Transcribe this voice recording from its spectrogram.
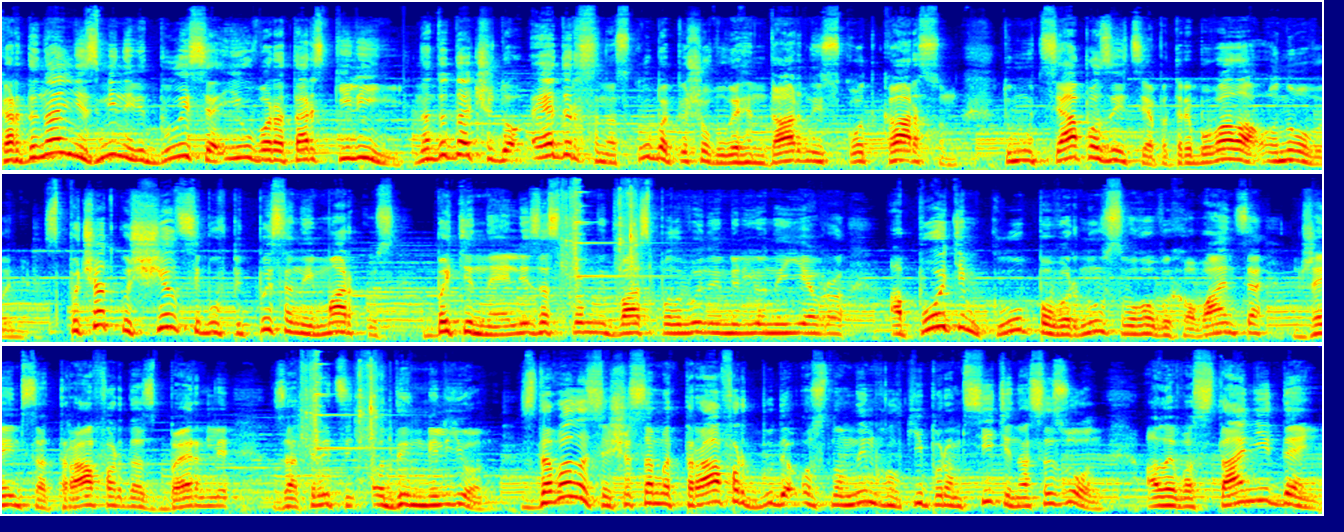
Кардинальні зміни відбулися і у воротарській лінії. На додачу до Едерсона з клуба пішов легендарний Скотт Карсон, тому ця позиція потребувала оновлення. Спочатку з Челсі був підписаний Маркус Бетінеллі за скромні 2,5 мільйони євро, а потім клуб повернув свого вихованця Джеймса Траффорда з Бернлі за 31 мільйон. Здавалося, що саме Траффорд буде основним голкіпером Сіті на сезон, але в останній день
